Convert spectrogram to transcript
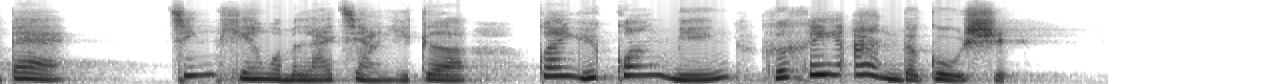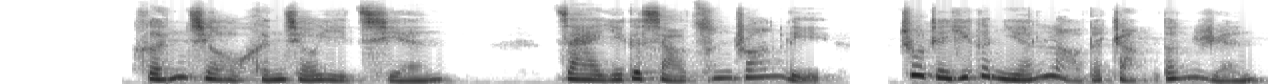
贝，今天我们来讲一个关于光明和黑暗的故事。很久很久以前，在一个小村庄里，住着一个年老的掌灯人。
